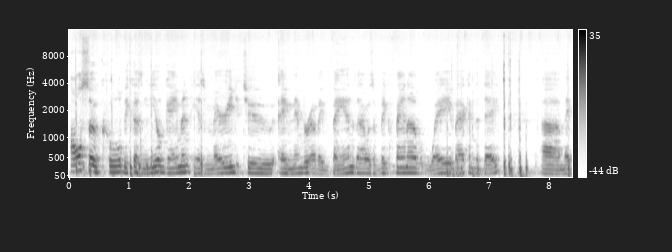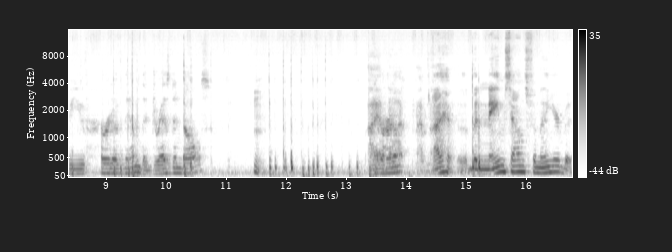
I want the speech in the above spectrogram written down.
Also cool because Neil Gaiman is married to a member of a band that I was a big fan of way back in the day. Uh, maybe you've heard of them, the Dresden Dolls. I Ever have heard of not. I have not. I have, the name sounds familiar, but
